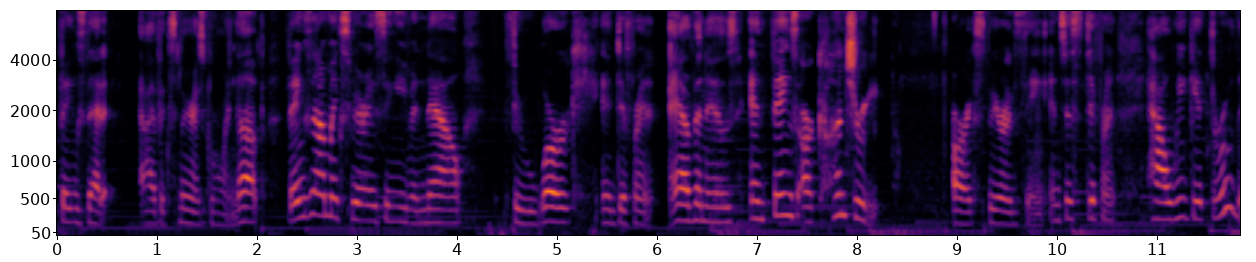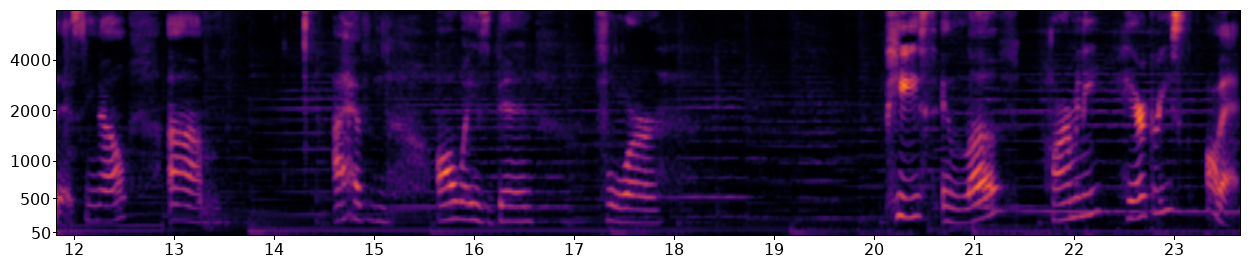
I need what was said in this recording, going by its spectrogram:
things that I've experienced growing up, things that I'm experiencing even now through work and different avenues, and things our country are experiencing, and just different how we get through this, you know. Um, I have always been for peace and love, harmony, hair grease, all that.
